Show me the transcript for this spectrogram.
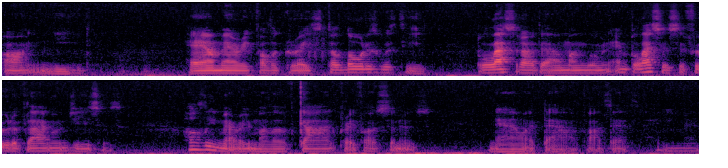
are in need. Hail Mary, full of grace, the Lord is with thee. Blessed art thou among women, and blessed is the fruit of thy womb, Jesus. Holy Mary, Mother of God, pray for us sinners, now at the hour of our death. Amen.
